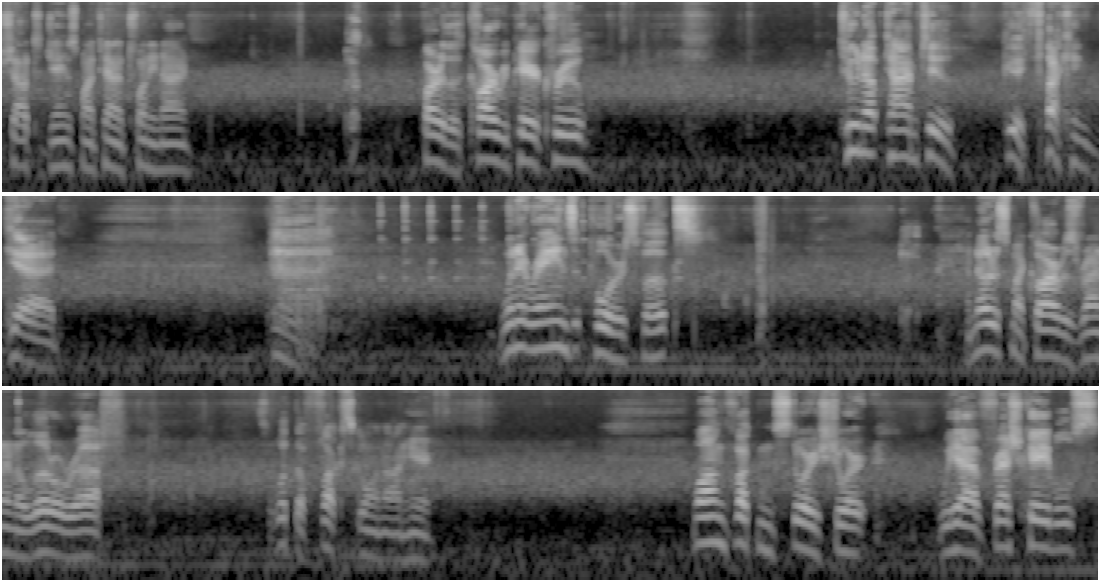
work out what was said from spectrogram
Shout out to James Montana 29. Part of the car repair crew. Tune up time too. Good fucking God. when it rains, it pours, folks. I noticed my car was running a little rough. So what the fuck's going on here? Long fucking story short, we have fresh cables,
